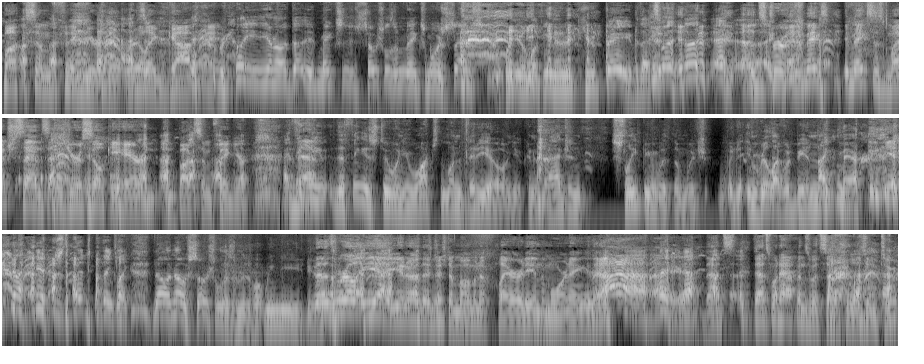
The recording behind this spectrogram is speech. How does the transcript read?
buxom figure that really got me. really, you know, it makes socialism makes more sense when you're looking at a cute babe. That's that's true, and it makes it makes as much sense as your silky hair and, and buxom figure. I think that, the, the thing is too when you watch them on video and you can imagine sleeping with them, which would, in real life would be a nightmare. Yeah. you start to think like, no, no, socialism is what we need. You know? That's really yeah, you know, just a moment of clarity in the morning. ah, yeah, that's that's what happens with socialism too.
